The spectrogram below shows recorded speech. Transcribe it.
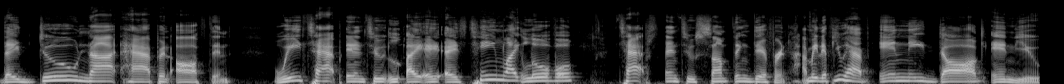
They do not happen often. We tap into a, a, a, team like Louisville taps into something different. I mean, if you have any dog in you,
